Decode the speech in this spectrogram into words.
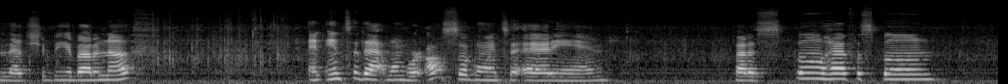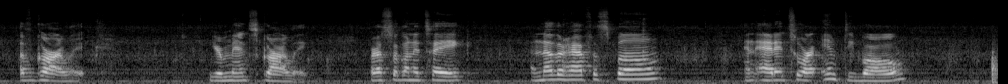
And that should be about enough. And into that one, we're also going to add in about a spoon, half a spoon of garlic, your minced garlic. We're also going to take another half a spoon and add it to our empty bowl. We're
